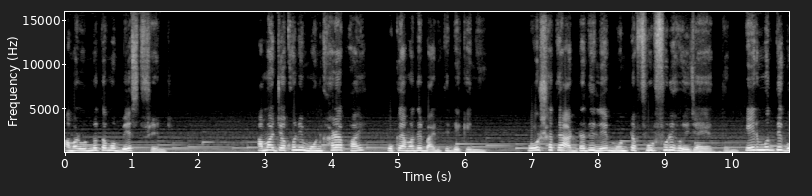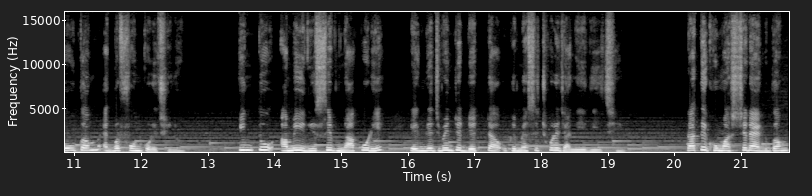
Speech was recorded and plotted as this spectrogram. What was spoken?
আমার অন্যতম বেস্ট ফ্রেন্ড আমার যখনই মন খারাপ হয়, ওকে আমাদের বাড়িতে ডেকে নিই। ওর সাথে আড্ডা দিলে মনটা ফুরফুরে হয়ে যায় একদম। এর মধ্যে গৌতম একবার ফোন করেছিল। কিন্তু আমি রিসিভ না করে এনগেজমেন্টের ডেটটা ওকে মেসেজ করে জানিয়ে দিয়েছি। রাতে ঘুম আসছে না একদম।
